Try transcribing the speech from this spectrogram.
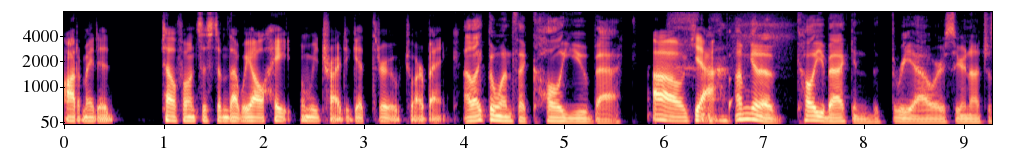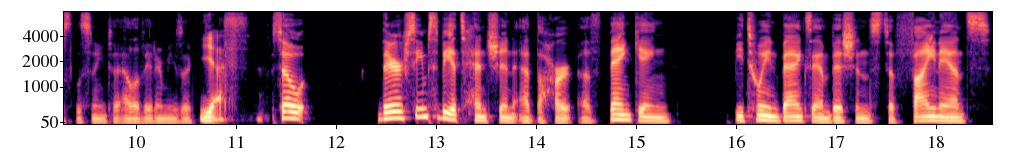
automated telephone system that we all hate when we try to get through to our bank. I like the ones that call you back. Oh, yeah. I'm going to call you back in the three hours so you're not just listening to elevator music. yes. So there seems to be a tension at the heart of banking between banks' ambitions to finance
